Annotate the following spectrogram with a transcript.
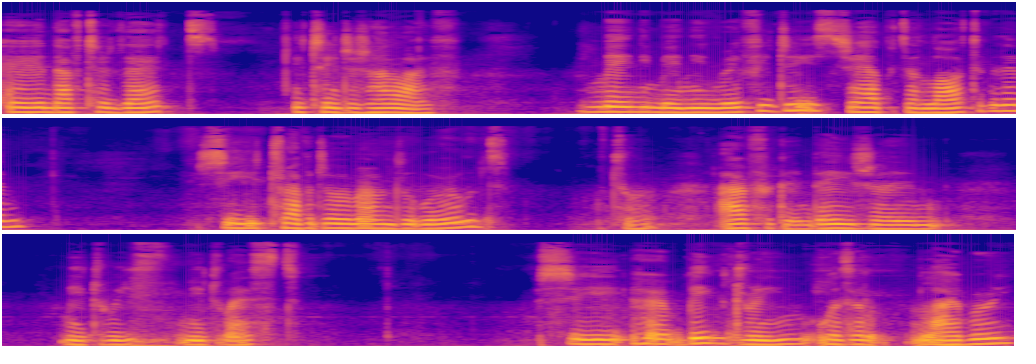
And after that, it changed her life. Many, many refugees, she helped a lot of them. She traveled around the world to Africa and Asia and Midwest. Midwest. She, her big dream was a library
